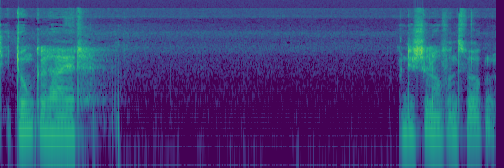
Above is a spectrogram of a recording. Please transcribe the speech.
die Dunkelheit und die Stille auf uns wirken.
